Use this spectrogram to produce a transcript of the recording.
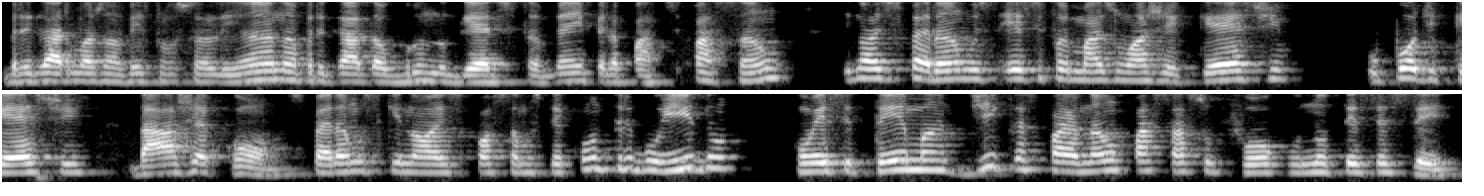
obrigado mais uma vez, professora Liana, obrigado ao Bruno Guedes também pela participação, e nós esperamos, esse foi mais um AGCast, o podcast da AGECOM. Esperamos que nós possamos ter contribuído com esse tema, dicas para não passar sufoco no TCC.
